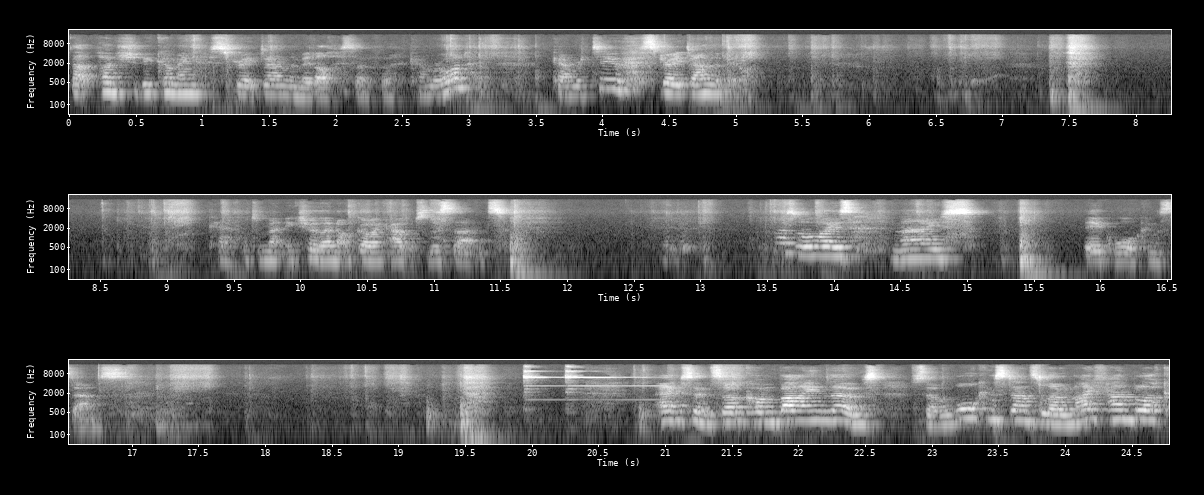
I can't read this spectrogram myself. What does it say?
that punch should be coming straight down the middle. So for camera one, camera two, straight down the middle. Careful to make sure they're not going out to the sides. As always, nice big walking stance. Excellent, so combine those. So walking stance, low knife hand block,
